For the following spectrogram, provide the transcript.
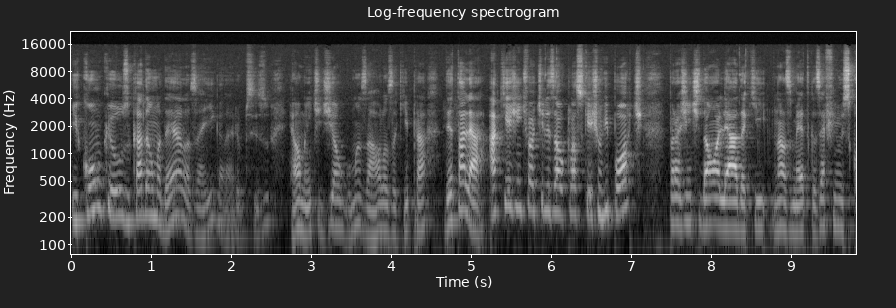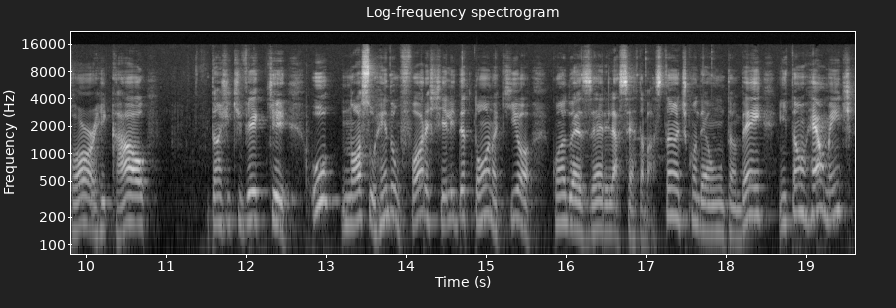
e como que eu uso cada uma delas. Aí, galera, eu preciso realmente de algumas aulas aqui para detalhar. Aqui a gente vai utilizar o Classification Report para a gente dar uma olhada aqui nas métricas F1 Score, Recall, então a gente vê que o nosso Random Forest ele detona aqui, ó, quando é 0 ele acerta bastante, quando é 1 um também. Então realmente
